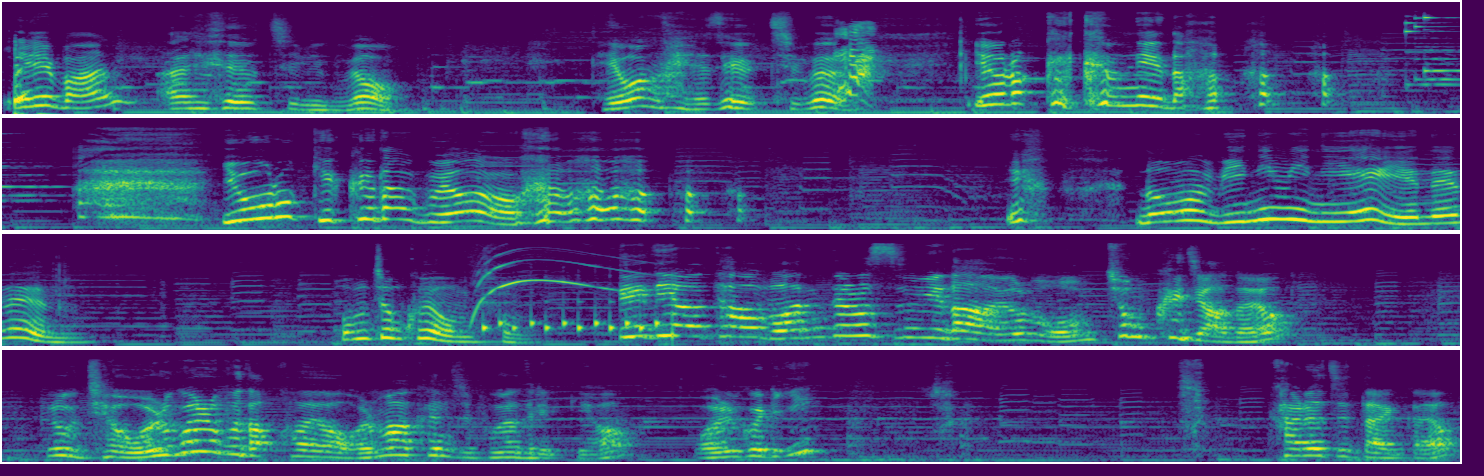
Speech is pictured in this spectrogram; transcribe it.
일반 알새우칩이고요. 대왕 알새우칩은 이렇게 큽니다. 요렇게 크다고요? 예, 너무 미니미니해 얘네는. 엄청 커요 엄청. 드디어 다 만들었습니다. 여러분 엄청 크지 않아요? 여러분 제 얼굴보다 커요. 얼마나 큰지 보여드릴게요. 얼굴이 가려진다 할까요?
